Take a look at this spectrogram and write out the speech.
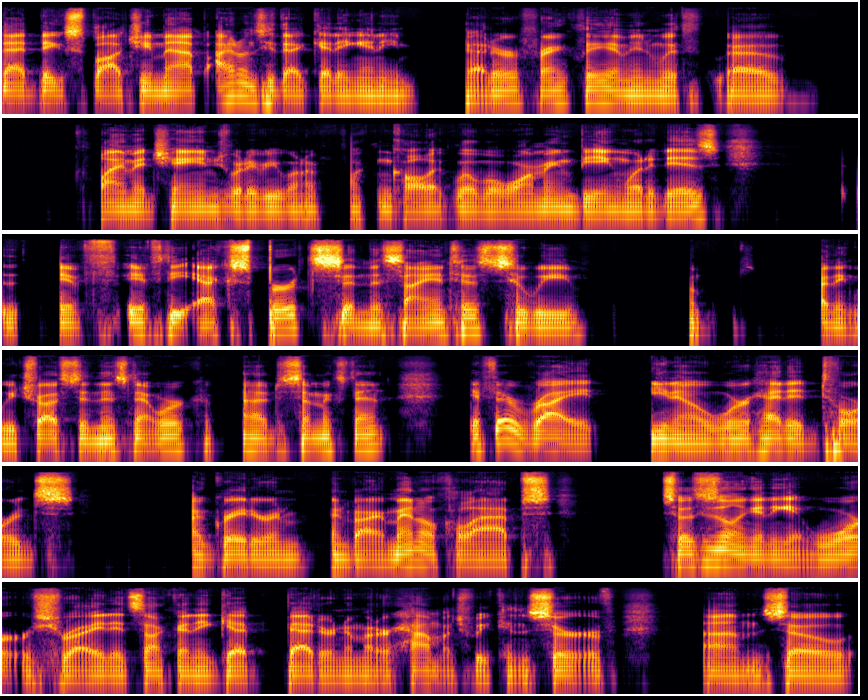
that big splotchy map. I don't see that getting any better, frankly. I mean, with uh, climate change, whatever you want to fucking call it, global warming being what it is, if if the experts and the scientists who we I think we trust in this network uh, to some extent. If they're right, you know, we're headed towards a greater en- environmental collapse. So this is only going to get worse, right? It's not going to get better no matter how much we conserve. Um, so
